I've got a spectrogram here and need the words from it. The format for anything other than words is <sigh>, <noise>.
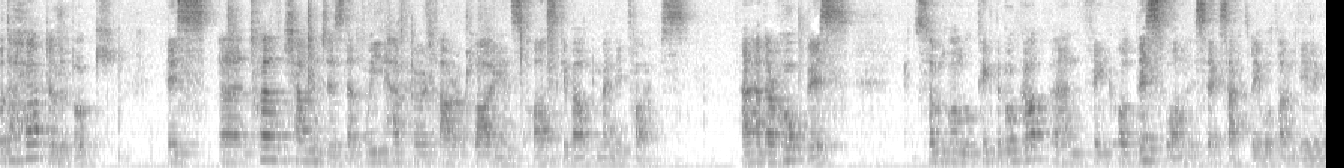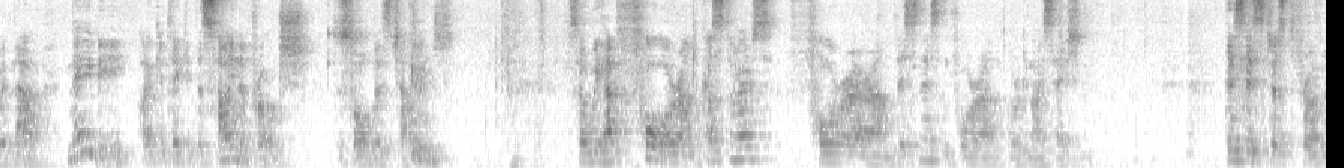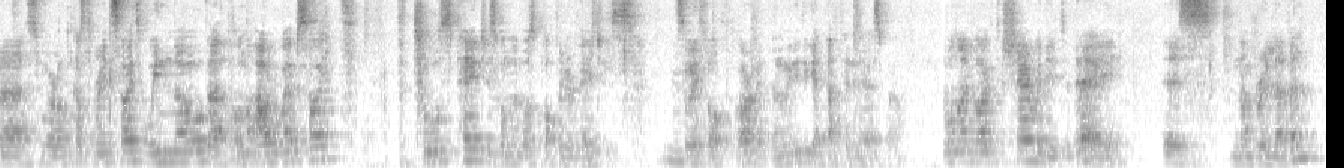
But the heart of the book is uh, 12 challenges that we have heard our clients ask about many times. And our hope is someone will pick the book up and think, oh, this one is exactly what I'm dealing with now. Maybe I could take a design approach to solve this challenge. So we have four around customers, four around business, and four around organization. This is just from uh, some our own customer insights. We know that on our website, the tools page is one of the most popular pages. Mm. So we thought, all right, then we need to get that in there as well. The one I'd like to share with you today is number 11,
